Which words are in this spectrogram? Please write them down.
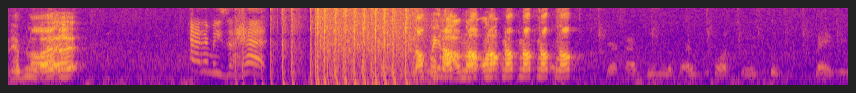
เรียบร้อเอ้ยยเอ้ย Enemies ahead! น็อกพี่น็น็ออกกน็อกน็น็ออกกน็อกน็อกน็อกน็อกเสียค่าดิ้นแล้วไปปวดจุกแรกนี่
